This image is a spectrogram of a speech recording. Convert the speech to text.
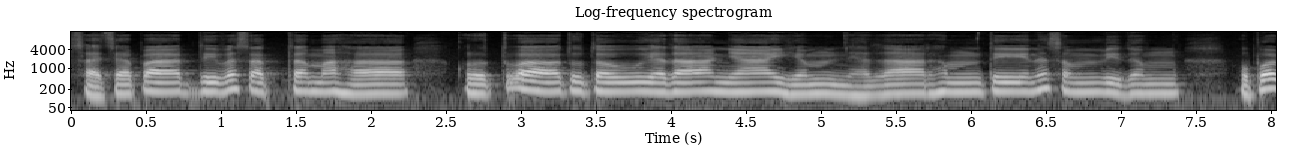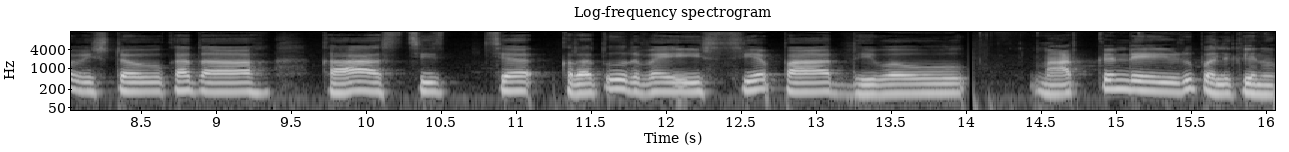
సచ పార్థివ సత్తమః. కృత్వాతుతౌ యదా న్యాయం. యదార్హం తేన సంవిధం. ఉపవిష్టౌ కదా కాశ్చిచ్చ క్రతుర్వైశ్య పార్థివౌ. మార్కండేయుడు పలికెను.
